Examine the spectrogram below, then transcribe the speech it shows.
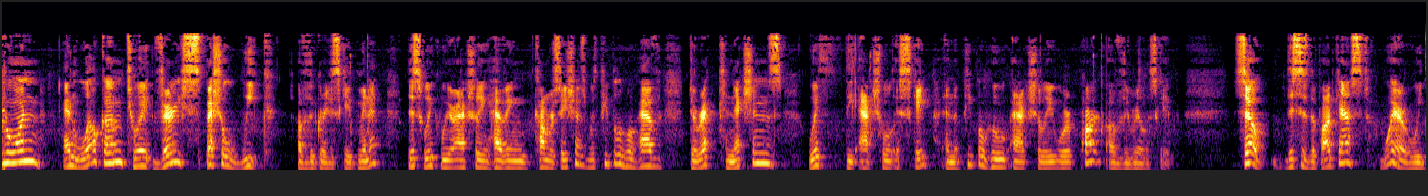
everyone, and welcome to a very special week of the Great Escape Minute. This week, we are actually having conversations with people who have direct connections with the actual escape and the people who actually were part of the real escape. So, this is the podcast where we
